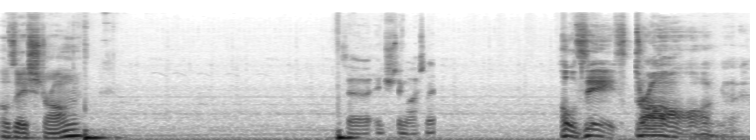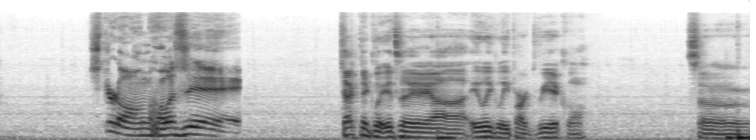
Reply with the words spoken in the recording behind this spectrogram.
Jose Strong? It's an interesting last name. Jose Strong! Strong Jose. Technically, it's a uh, illegally parked vehicle. So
